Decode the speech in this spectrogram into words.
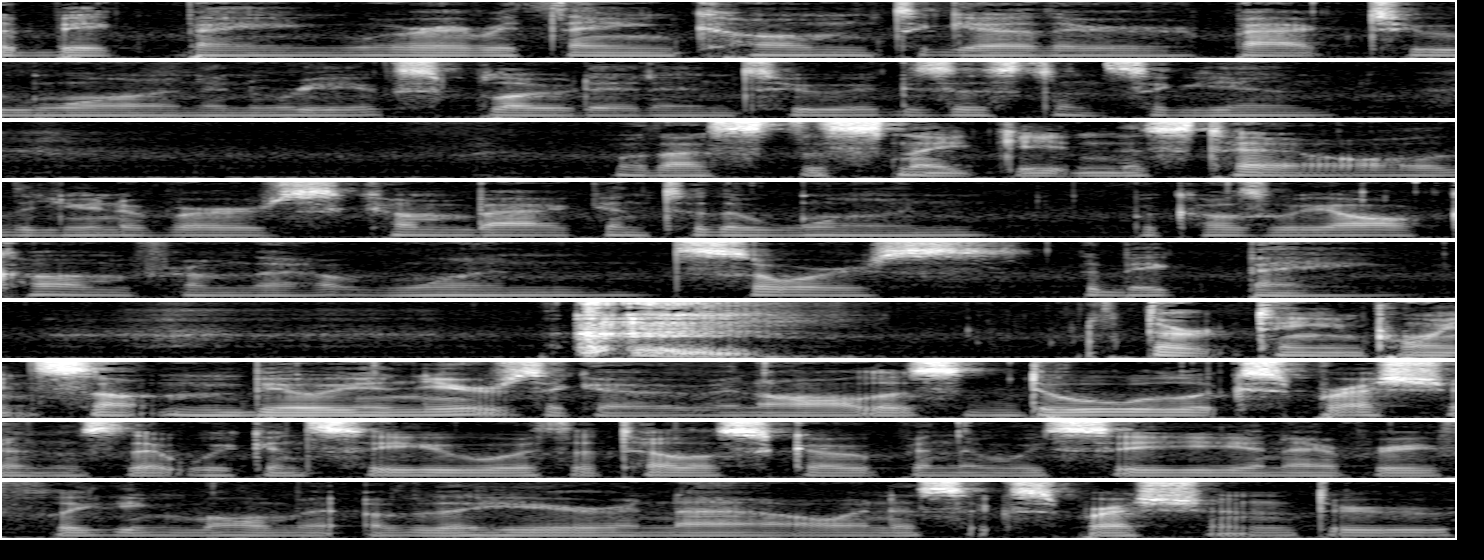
the Big Bang, where everything come together back to one and re-exploded into existence again. Well, that's the snake eating its tail. All the universe come back into the one because we all come from that one source, the Big Bang. 13 point something billion years ago and all this dual expressions that we can see with a telescope and then we see in every fleeting moment of the here and now and its expression through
